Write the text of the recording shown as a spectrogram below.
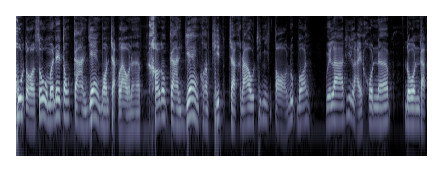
คู่ต่อสู้ไม่ได้ต้องการแย่งบอลจากเรานะครับ เขาต้องการแย่งความคิดจากเราที่มีต่อลูกบอล เวลาที่หลายคนนะครับ โดนดัก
